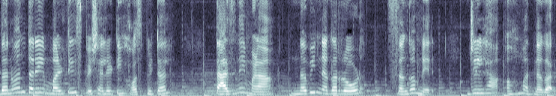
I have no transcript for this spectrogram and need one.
Dhanvantari multi speciality hospital Tajne Mala Navin Nagar रोड संगमनेर जिल्हा अहमदनगर.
